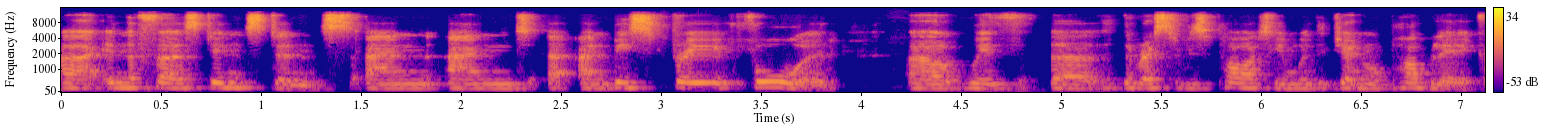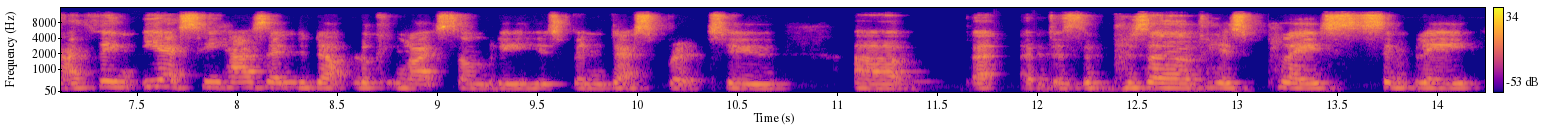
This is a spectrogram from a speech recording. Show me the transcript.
uh, in the first instance and and uh, and be straightforward uh, with uh, the rest of his party and with the general public. I think yes, he has ended up looking like somebody who's been desperate to uh, uh, preserve his place simply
